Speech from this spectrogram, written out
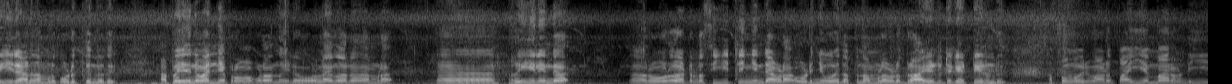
റീലാണ് നമ്മൾ കൊടുക്കുന്നത്. അപ്പോൾ ഇതിന് വലിയ പ്രോബ്ലം ഒന്നുമില്ല. ഉള്ളതെന്ന് പറഞ്ഞാൽ നമ്മുടെ റീലിന്റെ റോഡുമായിട്ടുള്ള സീറ്റിങ്ങിന്റെ അവിടെ ഒടിഞ്ഞു പോയത്. അപ്പം നമ്മളവിടെ ബ്രൈഡിട്ട് കെട്ടിയിട്ടുണ്ട്. അപ്പം ഒരുപാട് പയ്യന്മാരുണ്ട്. ഈ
